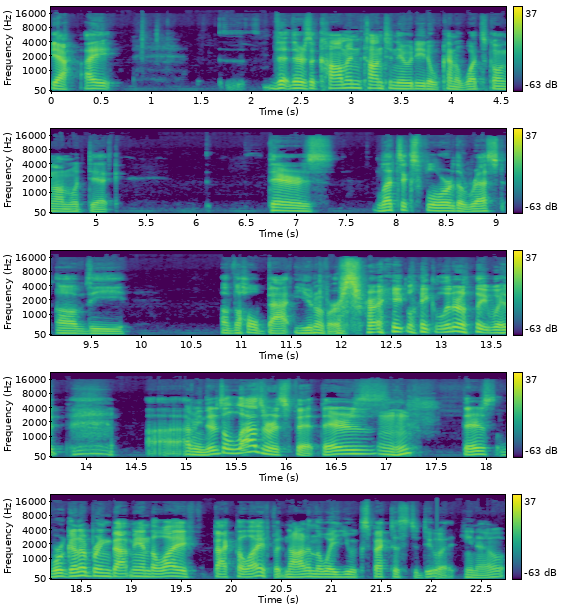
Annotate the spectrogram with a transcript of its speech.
yeah i th- there's a common continuity to kind of what's going on with dick. There's let's explore the rest of the of the whole bat universe right? Like literally with uh, i mean there's a lazarus pit. There's mm-hmm. there's we're gonna bring batman to life back to life, but not in the way you expect us to do it. You know?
